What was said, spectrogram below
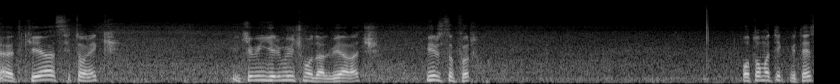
Evet Kia Stonic 2023 model bir araç. 1.0 Otomatik vites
